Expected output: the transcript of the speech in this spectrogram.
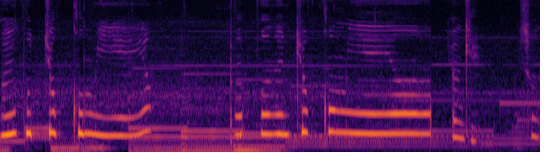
아이고 쪼꼬미예요? 빠빠는 쪼꼬미예요 여기 손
